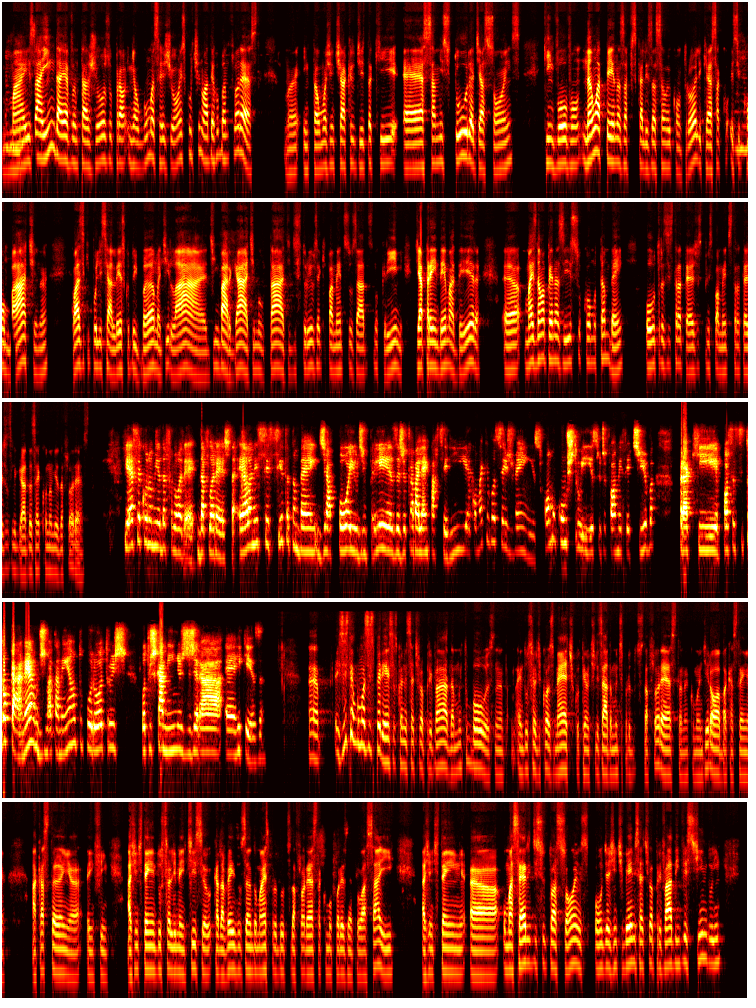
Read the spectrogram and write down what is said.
Uhum. Mas ainda é vantajoso para, em algumas regiões, continuar derrubando floresta. Né? Então, a gente acredita que é essa mistura de ações que envolvam não apenas a fiscalização e o controle, que é essa, esse uhum. combate, né? quase que policialesco do IBAMA, de ir lá, de embargar, de multar, de destruir os equipamentos usados no crime, de apreender madeira, é, mas não apenas isso, como também outras estratégias, principalmente estratégias ligadas à economia da floresta. E essa economia da floresta, ela necessita também de apoio de empresas, de trabalhar em parceria. Como é que vocês veem isso? Como construir isso de forma efetiva para que possa se trocar né, o desmatamento por outros, outros caminhos de gerar é, riqueza? É, existem algumas experiências com a iniciativa privada muito boas. Né? A indústria de cosmético tem utilizado muitos produtos da floresta, né, como andiroba, castanha a castanha, enfim. A gente tem a indústria alimentícia cada vez usando mais produtos da floresta, como, por exemplo, o açaí. A gente tem uh, uma série de situações onde a gente vê a iniciativa privada investindo em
